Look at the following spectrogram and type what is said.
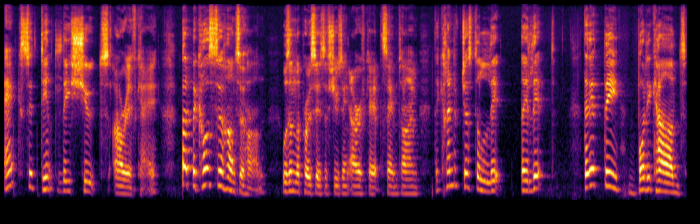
accidentally shoots RFK, but because Sirhan Sirhan was in the process of shooting RFK at the same time, they kind of just let they let they let the bodyguard's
